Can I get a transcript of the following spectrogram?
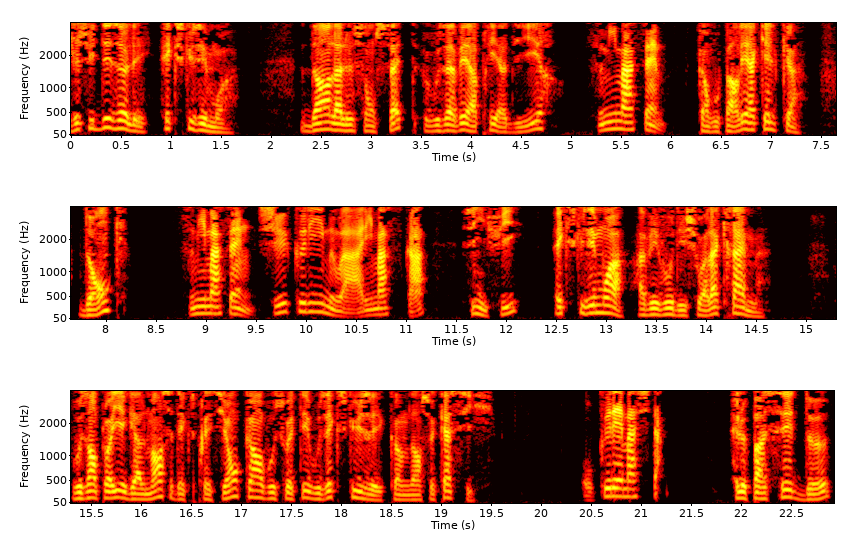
je suis désolé, excusez-moi. Dans la leçon 7, vous avez appris à dire Sumimasen quand vous parlez à quelqu'un. Donc, Sumimasen, wa signifie Excusez-moi, avez-vous des choix à la crème? Vous employez également cette expression quand vous souhaitez vous excuser, comme dans ce cas-ci. Okuremashita. Et le passé de,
